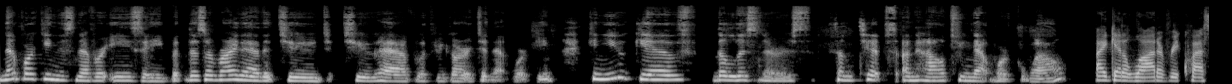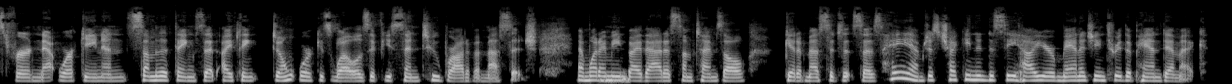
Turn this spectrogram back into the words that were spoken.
networking is never easy, but there's a right attitude to have with regard to networking. Can you give the listeners some tips on how to network well? I get a lot of requests for networking and some of the things that I think don't work as well is if you send too broad of a message. And what mm-hmm. I mean mm-hmm. by that is sometimes I'll get a message that says, Hey, I'm just checking in to see how you're managing through the pandemic.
